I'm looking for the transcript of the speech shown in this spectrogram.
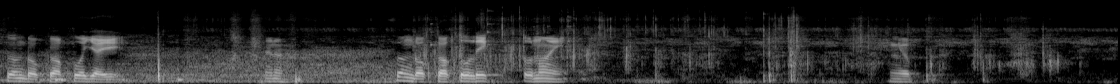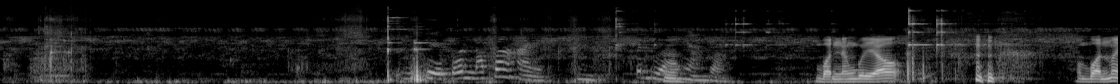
เฟื่องดอกจอกตัวใหญ่นั่นนะเฟื่องดอกจอกตัวเล็กตัวน้อยครับ เก็บต้นนับว่าให้ เป็นเหลืองอย่างก่อนบอลยังบุแล้วบอลไม่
